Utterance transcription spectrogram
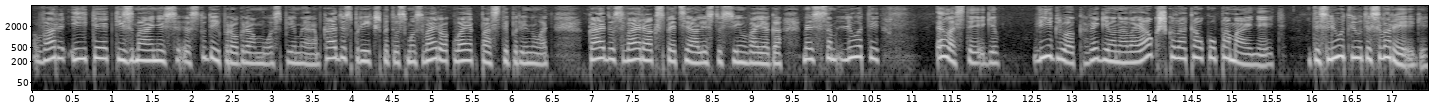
var ieteikt izmaiņas studiju programmos, piemēram, kādus priekšmetus mums vairāk vajag pastiprinot, kādus vairāk speciālistus viņam vajag. Mēs esam ļoti elastīgi, vieglāk reģionālajai augšskolai kaut ko pamainīt. Un tas ļoti, ļoti svarīgi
